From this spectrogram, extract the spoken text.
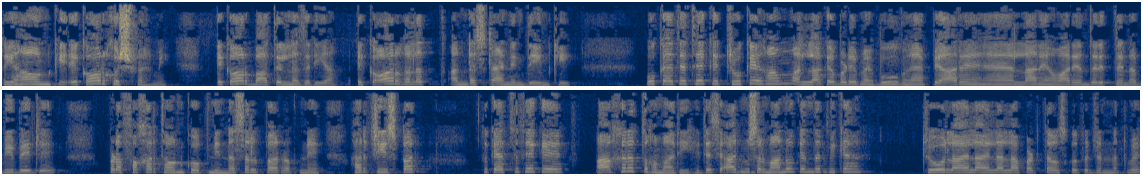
تو یہاں ان کی ایک اور خوش فہمی، ایک اور باطل نظریہ، ایک اور غلط انڈرسٹینڈنگ دین کی۔ وہ کہتے تھے کہ چونکہ ہم اللہ کے بڑے محبوب ہیں، پیارے ہیں، اللہ نے ہمارے اندر اتنے نبی بھیجے، بڑا فخر تھا ان کو اپنی نسل پر، اپنے ہر چیز پر، تو کہتے تھے کہ آخرت تو ہماری ہے۔ جیسے آج مسلمانوں کے اندر بھی کیا ہے؟ جو لا الہ الا اللہ پڑھتا ہے، اس کو تو جنت میں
